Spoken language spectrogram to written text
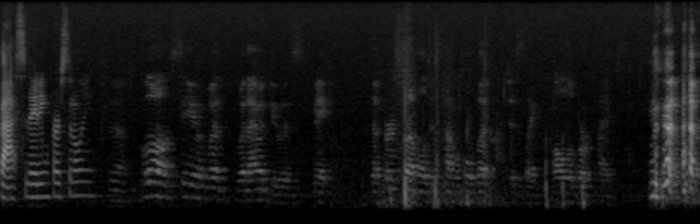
fascinating personally. Yeah. Well, see, what, what I would do is make the first level just have a whole bunch, just like all the warp types. Like,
